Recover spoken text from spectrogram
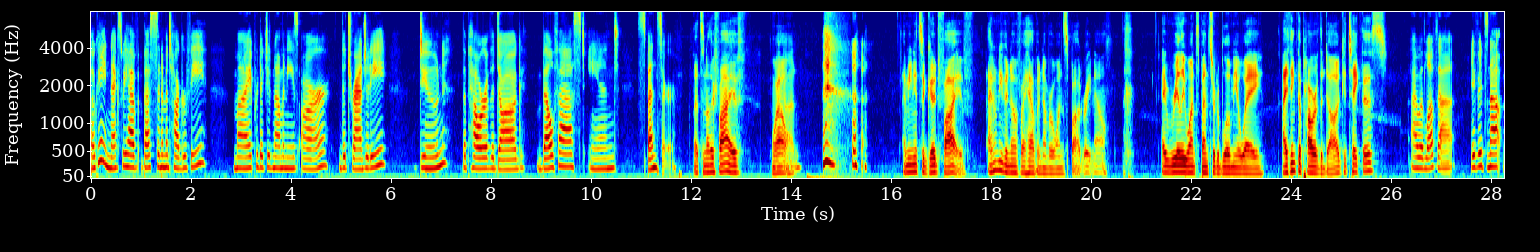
Okay, next we have Best Cinematography. My predicted nominees are The Tragedy, Dune, The Power of the Dog, Belfast, and Spencer. That's another five. Oh Wow. God. I mean, it's a good five. I don't even know if I have a number one spot right now. I really want Spencer to blow me away. I think the power of the dog could take this. I would love that. If it's not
